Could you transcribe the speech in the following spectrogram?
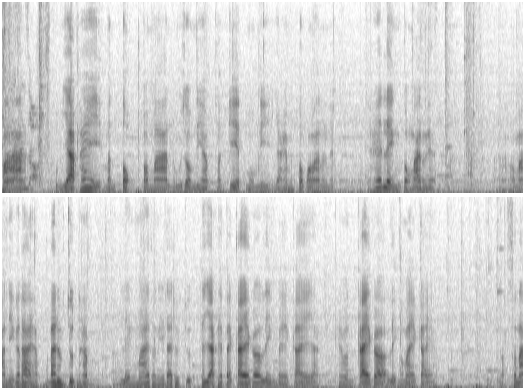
ฟ้า Poison's off. ผมอยากให้มันตกประมาณคุณผู้ชมนี่ครับสังเกตมุมนี้อยากให้มันตกประมาณตรงเนี้ยอยากให้เล็งตรงไม้ตรงเนี้ยอ่าประมาณนี้ก็ได้ครับได้ทุกจุดนะครับ เล็งไม้ตรงนี้ได้ทุกจุด ถ้าอยากให้ไปไกลก็เล็งไปไกลอยากให้มันใกล้ก็เล็งเข้ามาใกล้ครับลักษณะ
